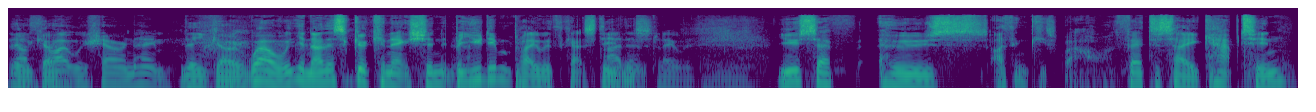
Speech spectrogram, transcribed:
There That's we go. right, we share a name. There you go. Well, you know that's a good connection. But you didn't play with Cat Stevens. I didn't play with him. No. Youssef, who's I think he's well, fair to say, captain.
